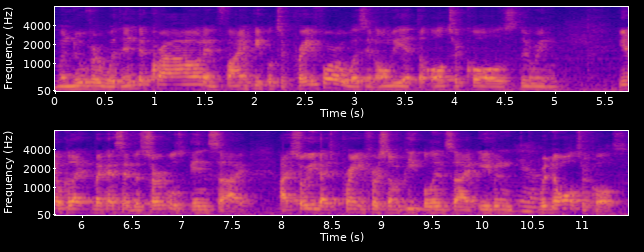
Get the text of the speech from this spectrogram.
maneuver within the crowd and find people to pray for, or was it only at the altar calls during? You know, 'cause like, like I said, the circles inside. I saw you guys praying for some people inside, even Yeah. with no altar calls.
